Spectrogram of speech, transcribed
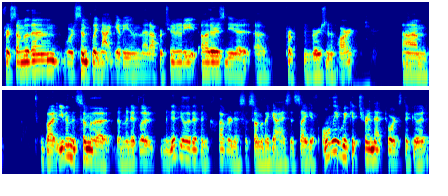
for some of them, we're simply not giving them that opportunity. Others need a, a conversion of heart. Um, but even some of the, the manipulative, manipulative and cleverness of some of the guys, it's like if only we could turn that towards the good,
